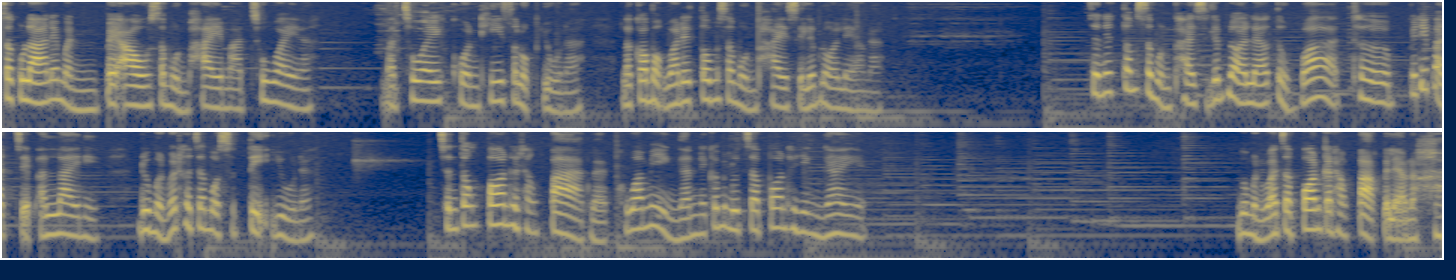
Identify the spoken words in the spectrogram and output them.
สกุระเนี่ยเหมือนไปเอาสมุนไพรมาช่วยนะ มาช่วยคนที่สลบอยู่นะ แล้วก็บอกว่าได้ต้มสมุนไพรเสร็จเรียบร้อยแล้วนะเจนนี่ต้มสมุนไพรเสร็จเรียบร้อยแล้ว แต่ว่าเธอไม่ได้บาดเจ็บอะไรนี่ ดูเหมือนว่าเธอจะหมดสติอยู่นะ ฉันต้องป้อนเธอทางปากแหละเพราะว่าไม่อย่างนั้นเนี่ยก็ไม่รู้จะป้อนเธอยังไงอะ ดูเหมือนว่าจะป้อนกันทางปากไปแล้วนะคะ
